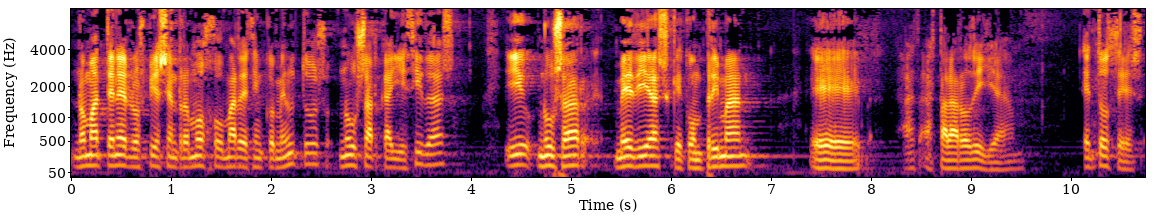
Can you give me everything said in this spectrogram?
no mantener los pies en remojo más de cinco minutos, no usar callicidas y no usar medias que compriman eh, hasta la rodilla. Entonces,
